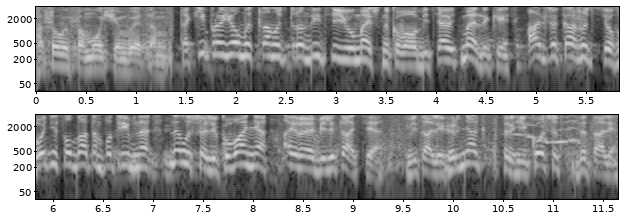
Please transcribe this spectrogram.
готовы помочь им в этом. Такі прийоми стануть традицією у Мечникова, обіцяють медики. Адже кажуть, сьогодні солдатам потрібне не лише лікування, а й реабілітація. Віталій Гирняк, Сергій Кочет. Деталі.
